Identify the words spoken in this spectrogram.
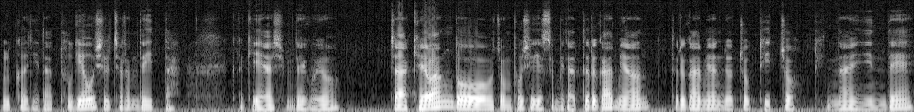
물건이다. 두 개 오실처럼 돼 있다. 그렇게 이해하시면 되고요. 자, 개왕도 좀 보시겠습니다. 들어가면 들어가면 요쪽 뒤쪽 뒷라인인데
